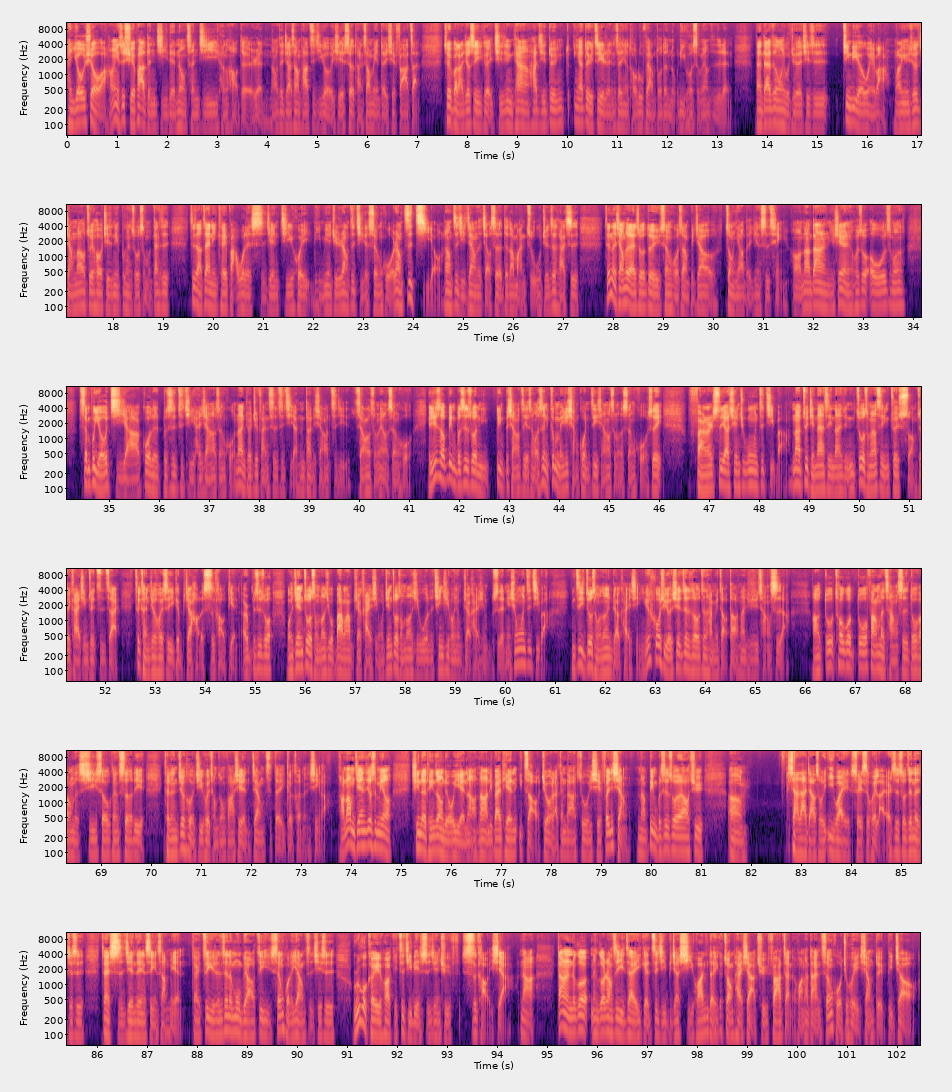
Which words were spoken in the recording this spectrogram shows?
很优秀啊，好像也是学霸等级的那种成绩很好的人，然后再加上她自己又有一些社团上面的一些发展，所以本来就是一个，其实你看她其实对于应该对于自己人生有投入非常多的努力或什么样子的人，但大家这东西我觉得其实。尽力而为吧，啊，也就是讲到最后，其实你不能说什么，但是至少在你可以把握的时间机会里面，去让自己的生活，让自己哦，让自己这样的角色得到满足，我觉得这才是真的相对来说，对于生活上比较重要的一件事情哦。那当然，有些人会说哦，什么。身不由己啊，过的不是自己很想要生活，那你就去反思自己啊，你到底想要自己想要什么样的生活？有些时候并不是说你并不想要自己的生活，是你根本没去想过你自己想要什么生活，所以反而是要先去问问自己吧。那最简单的事情当然是你做什么样的事情最爽、最开心、最自在，这可能就会是一个比较好的思考点，而不是说我今天做什么东西我爸妈比较开心，我今天做什么东西我的亲戚朋友比较开心，不是，你先问问自己吧。你自己做什么东西比较开心？因为或许有些这时候真的还没找到，那就去尝试啊！好，多透过多方的尝试、多方的吸收跟涉猎，可能就会有机会从中发现这样子的一个可能性了。好，那我们今天就是没有新的听众留言啊，那礼拜天一早就来跟大家做一些分享。那并不是说要去，嗯。吓大家说意外随时会来，而是说真的就是在时间这件事情上面，在自己人生的目标、自己生活的样子，其实如果可以的话，给自己一点时间去思考一下。那当然，如果能够让自己在一个自己比较喜欢的一个状态下去发展的话，那当然生活就会相对比较。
